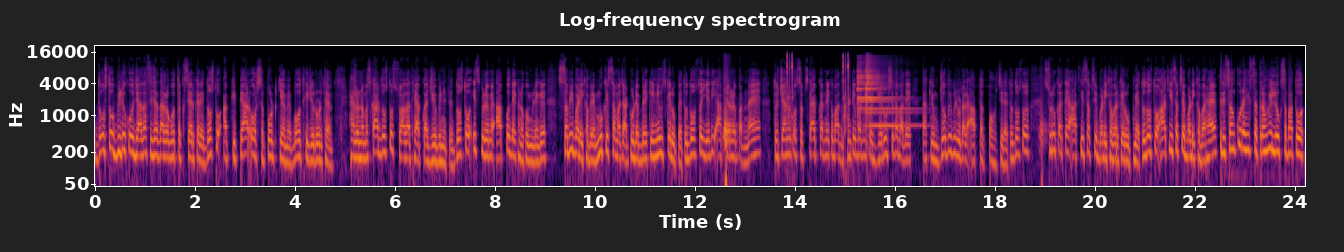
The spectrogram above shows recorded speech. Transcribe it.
दोस्तों, वीडियो को ज़्यादा से ज़्यादा लोगों तक शेयर करें। दोस्तों, आपकी प्यार और सपोर्ट की हमें बहुत ही ज़रूरत है। हेलो नमस्कार दोस्तों, स्वागत है आपका जियो न्यूज़ में दोस्तों, इस वीडियो में आपको देखने को मिलेंगे सभी बड़ी खबरें, मुख्य समाचार टुडे ब्रेकिंग न्यूज़ के रूप में। तो दोस्तों, यदि आप चैनल पर नए हैं तो चैनल को सब्सक्राइब करने के बाद घंटी बटन को ज़रूर से दबा दे, ताकि हम जो भी वीडियो डाले, आप तक पहुँची रहे। तो दोस्तों, शुरू करते हैं आज की सबसे बड़ी खबर के रूप में। तो दोस्तों, आज की सबसे बड़ी खबर है, त्रिशंकु रही सत्रहवीं लोकसभा तो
